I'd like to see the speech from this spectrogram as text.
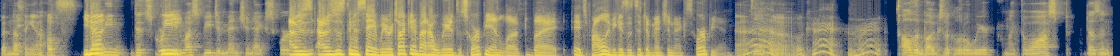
but nothing else. You know, I mean, the scorpion we- must be Dimension X scorpion. I was I was just gonna say we were talking about how weird the scorpion looked, but it's probably because it's a Dimension X scorpion. Oh, Yeah. okay. All right. all the bugs look a little weird. Like the wasp doesn't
